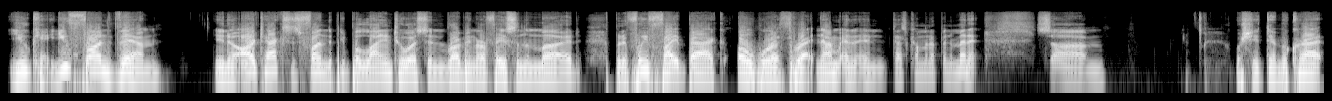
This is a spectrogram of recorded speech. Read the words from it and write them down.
You can't. You fund them you know, our taxes fund the people lying to us and rubbing our face in the mud. But if we fight back, oh, we're a threat. Now, and, and that's coming up in a minute. So, um, was she a Democrat?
